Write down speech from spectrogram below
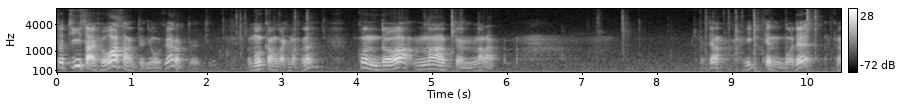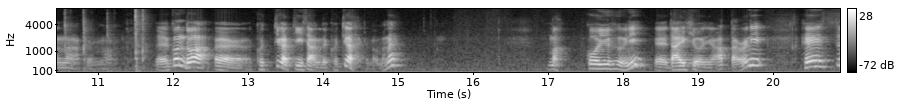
と小さい方は3.2、大きいは6.1。もう一回動かしますね。今度は7.7。じゃあ、1.5で、こんなえー、今度は、えー、こっちが小さいので、こっちが先のままね。まあ、こういうふうに、えー、代表にあったように、変数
